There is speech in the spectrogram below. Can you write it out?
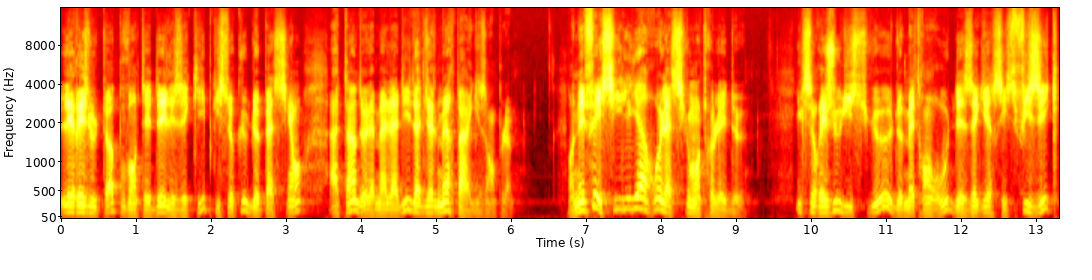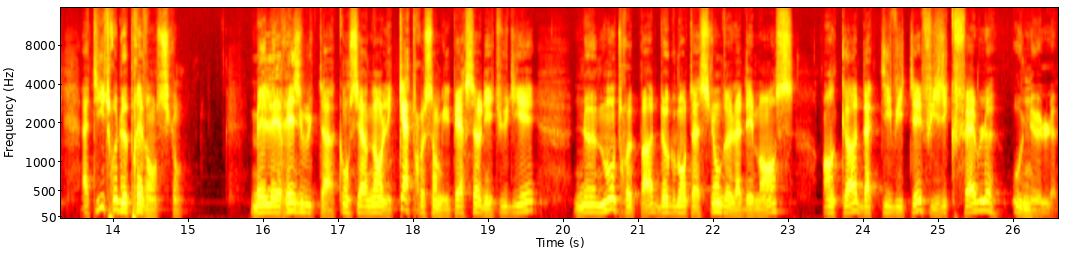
les résultats pouvant aider les équipes qui s'occupent de patients atteints de la maladie d'Alzheimer par exemple. En effet, s'il y a relation entre les deux, il serait judicieux de mettre en route des exercices physiques à titre de prévention. Mais les résultats concernant les 400 000 personnes étudiées ne montrent pas d'augmentation de la démence en cas d'activité physique faible ou nulle.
